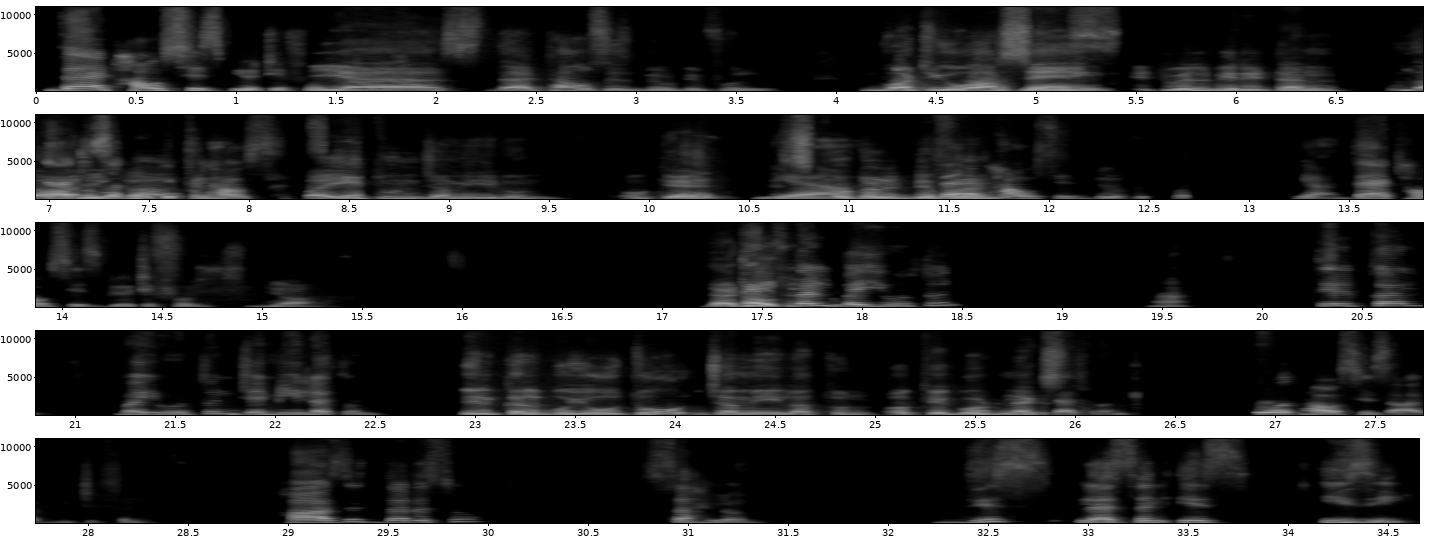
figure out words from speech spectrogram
that house is beautiful. Yes that house is beautiful. What you are saying yes. it will be written that is a beautiful house. Baitun yeah. jamilun. Okay? It's yeah. totally different. that house is beautiful. Yeah that house is beautiful. Yeah. That tilkal bayutun. Tilkal bayutun jamilatun. Tilkal buyutu jamilatun. Okay good. Next. Both houses are beautiful. هذا الدرس سهل this lesson is easy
